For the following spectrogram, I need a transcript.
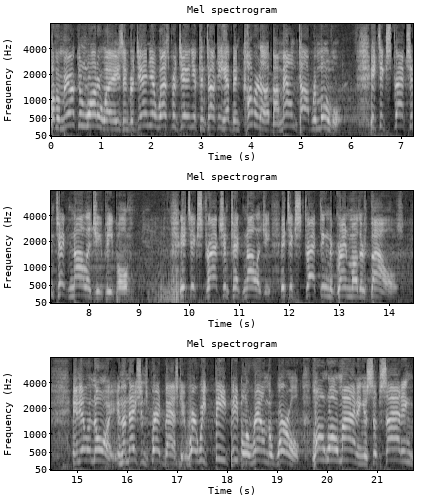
of American waterways in Virginia, West Virginia, Kentucky have been covered up by mountaintop removal. It's extraction technology, people. It's extraction technology. It's extracting the grandmother's bowels in Illinois, in the nation's breadbasket, where we feed people around the world. Longwall mining is subsiding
